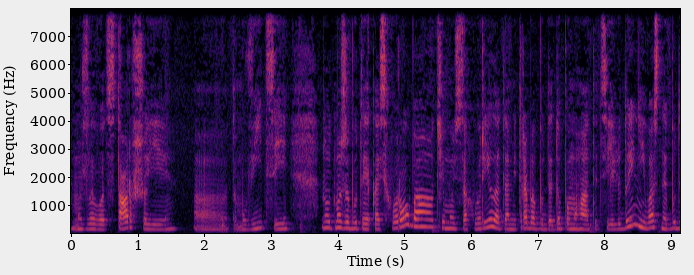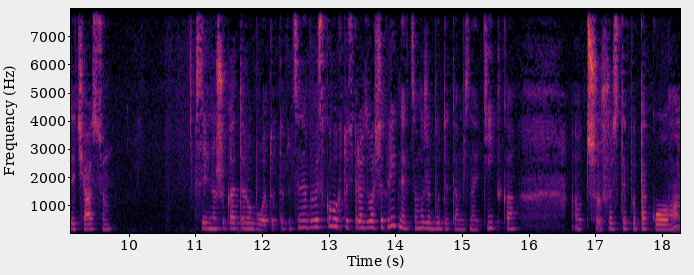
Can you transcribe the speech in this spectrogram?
можливо, старшої, там, у віці. Ну, от може бути якась хвороба, чимось захворіла, там, і треба буде допомагати цій людині, і у вас не буде часу сильно шукати роботу. Тобто це не обов'язково хтось прямо з ваших рідних, це може бути там, не знаю, тітка, от щось типу такого.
